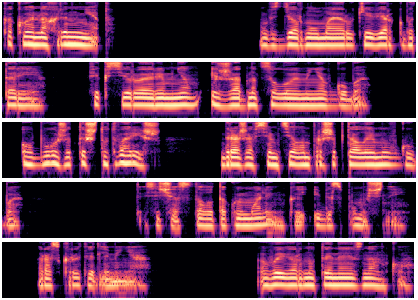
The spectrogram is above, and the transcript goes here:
Какое нахрен нет? Вздернул мои руки вверх к батарее, фиксируя ремнем и жадно целуя меня в губы. О, боже, ты что творишь? Дрожа всем телом, прошептала ему в губы. Ты сейчас стала такой маленькой и беспомощной, раскрытой для меня, вывернутой наизнанку.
